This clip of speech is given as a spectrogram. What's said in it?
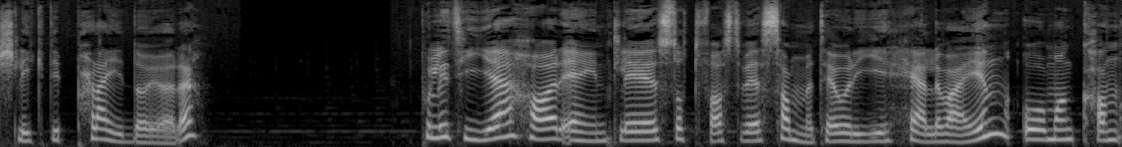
slik de pleide å gjøre? Politiet har egentlig stått fast ved samme teori hele veien, og man kan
